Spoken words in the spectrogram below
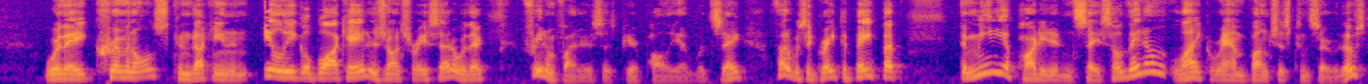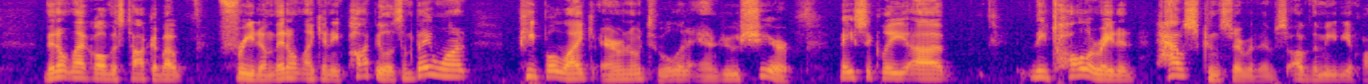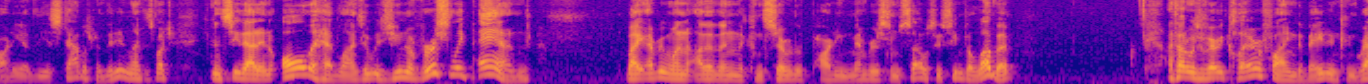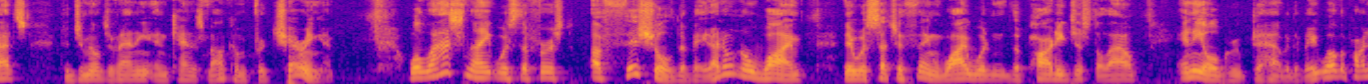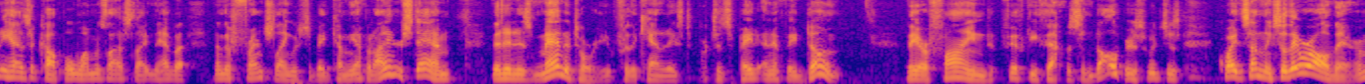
Were they criminals conducting an illegal blockade, as Jean Charest said, or were they freedom fighters, as Pierre Poilievre would say? I thought it was a great debate, but the media party didn't say so. They don't like rambunctious conservatives. They don't like all this talk about freedom. They don't like any populism. They want people like Erin O'Toole and Andrew Scheer, basically uh, the tolerated House conservatives of the media party of the establishment. They didn't like this much. You can see that in all the headlines. It was universally panned by everyone other than the Conservative Party members themselves, who seemed to love it. I thought it was a very clarifying debate, and congrats to Jamil Jivani and Candice Malcolm for chairing it. Well, last night was the first official debate. I don't know why there was such a thing. Why wouldn't the party just allow any old group to have a debate? Well, the party has a couple. One was last night, and they have a, another French language debate coming up. But I understand that it is mandatory for the candidates to participate, and if they don't, they are fined $50,000, which is quite something. So they were all there.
